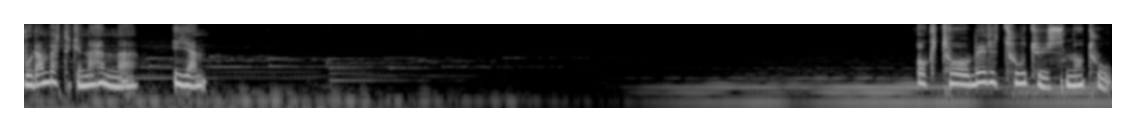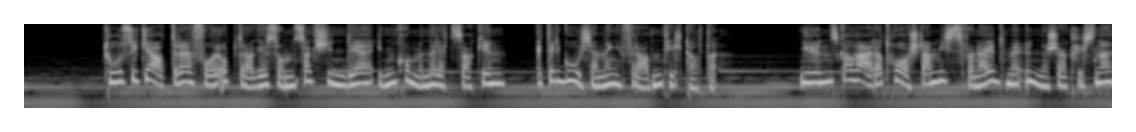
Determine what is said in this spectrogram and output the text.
hvordan dette kunne hende igjen. Oktober 2002 To psykiatere får oppdraget som sakkyndige i den kommende rettssaken etter godkjenning fra den tiltalte. Grunnen skal være at Hårstad er misfornøyd med undersøkelsene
